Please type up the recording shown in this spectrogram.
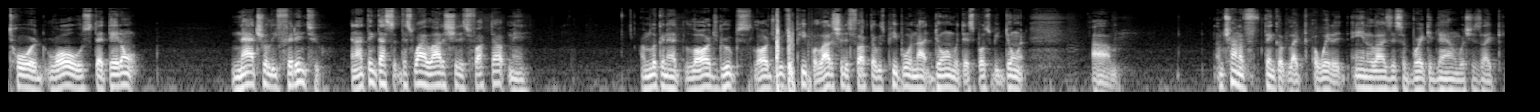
toward roles that they don't naturally fit into. And I think that's that's why a lot of shit is fucked up, man. I'm looking at large groups, large groups of people. A lot of shit is fucked up because people are not doing what they're supposed to be doing. Um, I'm trying to think of like a way to analyze this or break it down, which is like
